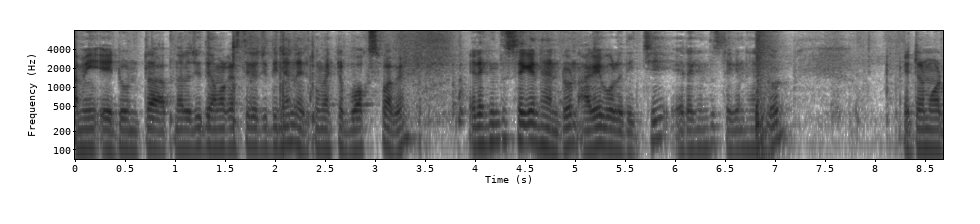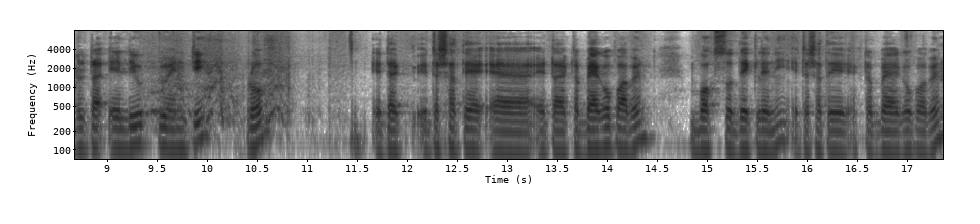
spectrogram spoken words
আমি এই ড্রোনটা আপনারা যদি আমার কাছ থেকে যদি নেন, এরকম একটা বক্স পাবেন। এটা কিন্তু সেকেন্ড হ্যান্ড ড্রোন আগেই বলে দিচ্ছি, এটা কিন্তু সেকেন্ড হ্যান্ড ড্রোন এটার মডেলটা এলিউ টোয়েন্টি প্রো এটা, এটার সাথে এটা একটা ব্যাগও পাবেন। বক্সও দেখলেনি এটার সাথে একটা ব্যাগও পাবেন।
